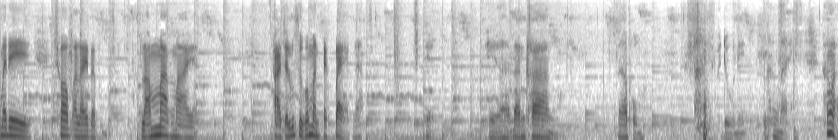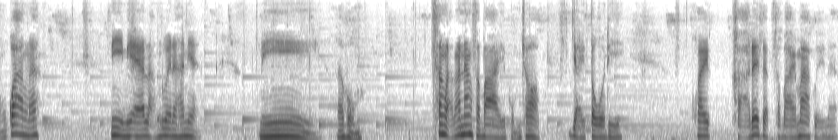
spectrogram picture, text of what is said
ไม่ได้ชอบอะไรแบบล้ำมากมายอะอาจจะรู้สึกว่ามันแปลกๆนะเนี่ยนี่นะด้านข้างนะครับผมไปดูนี่ข้างในข้างหลังกว้างนะ นี่มีแอร์หลังด้วยนะฮะเนี่ย นี่นะครับผม ข้างหลังก็นั่งสบาย ผมชอบ ใหญ่โตดี ควายขาได้แบบสบายมากเลยนะ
